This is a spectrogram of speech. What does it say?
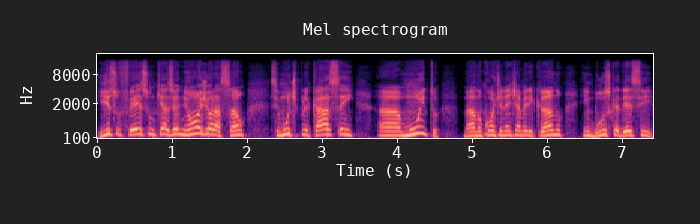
E isso fez com que as reuniões de oração se multiplicassem uh, muito no continente americano em busca desse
